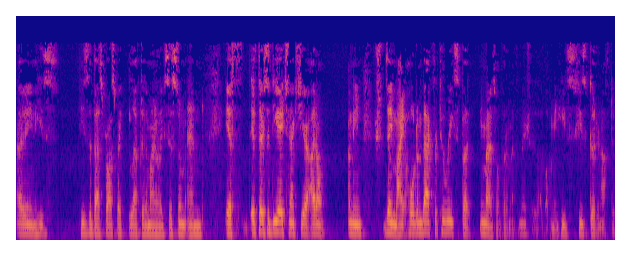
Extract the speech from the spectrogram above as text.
I mean, he's he's the best prospect left in the minor league system, and if if there's a DH next year, I don't. I mean, they might hold him back for two weeks, but you might as well put him at the major league level. I mean, he's he's good enough to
